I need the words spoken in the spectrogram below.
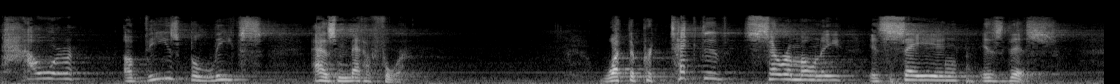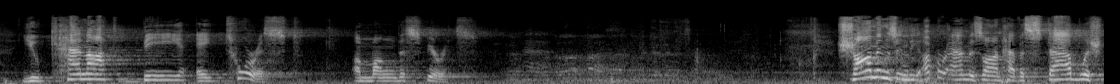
power of these beliefs as metaphor. What the protective ceremony is saying is this you cannot be a tourist among the spirits. Shamans in the upper Amazon have established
